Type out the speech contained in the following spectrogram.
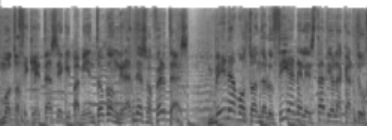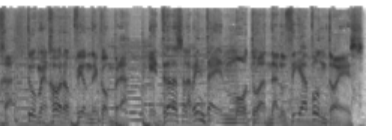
Motocicletas y equipamiento con grandes ofertas. Ven a Moto Andalucía en el Estadio La Cartuja, tu mejor opción de compra. Entradas a la venta en motoandalucía.es.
